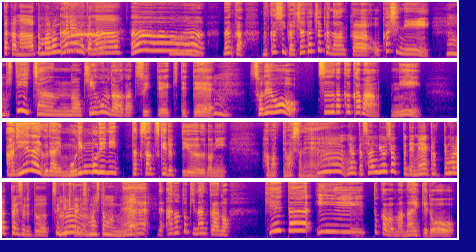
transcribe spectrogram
たかな。あとマロンクリームかな。あー、なんか昔ガチャガチャかなんかお菓子にうん。キティちゃんのキーホルダーがついてきてて、うんそれを通学カバンにありえないぐらいモリモリにたくさんつけるっていうのにハマってましたね。うんなんかサンリオショップでね買ってもらったりするとついてきたりしましたもんね。ねであの時なんかあの携帯とかはまあないけど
